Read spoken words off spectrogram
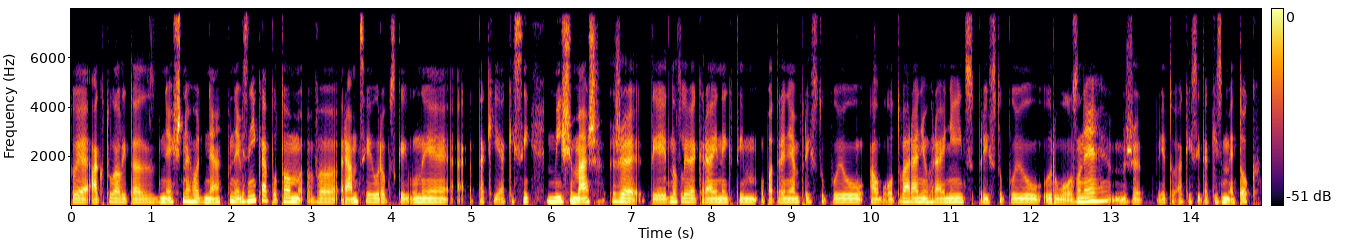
To je aktualita z dnešného dňa. Nevzniká potom v rámci Európskej únie taký akýsi myšmaš, že tie jednotlivé krajiny k tým opatreniam pristupujú alebo otváraniu hraníc pristupujú rôzne, že je to akýsi taký zmetok?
